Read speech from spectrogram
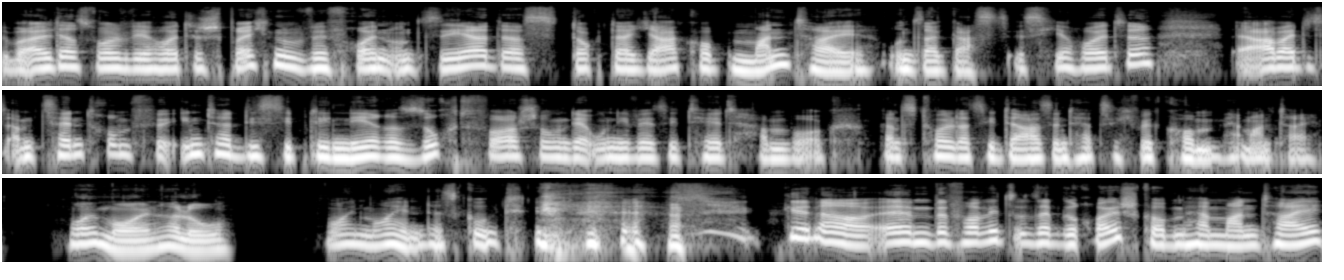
Über all das wollen wir heute sprechen und wir freuen uns sehr, dass Dr. Jakob Mantei unser Gast ist hier heute. Er arbeitet am Zentrum für interdisziplinäre Suchtforschung der Universität Hamburg. Ganz toll, dass Sie da sind. Herzlich willkommen, Herr Mantei. Moin, moin, hallo. Moin, moin, das ist gut. genau. Ähm, bevor wir zu unserem Geräusch kommen, Herr Mantei,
